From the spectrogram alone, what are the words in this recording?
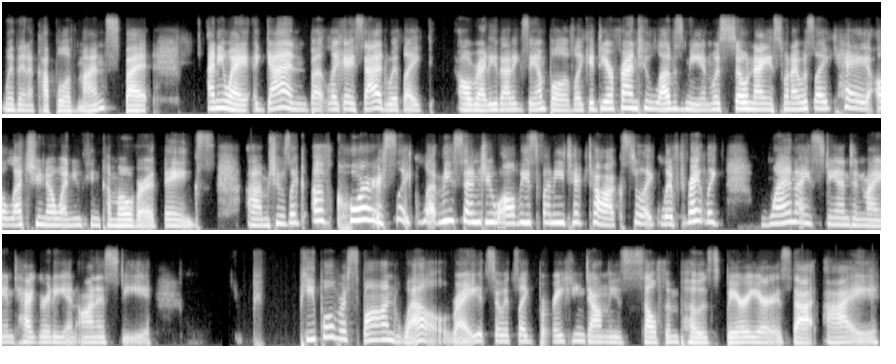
within a couple of months. But anyway, again, but like I said, with like already that example of like a dear friend who loves me and was so nice when I was like, Hey, I'll let you know when you can come over. Thanks. Um, she was like, Of course, like, let me send you all these funny TikToks to like lift, right? Like, when I stand in my integrity and honesty, people respond well, right? So it's like breaking down these self imposed barriers that I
